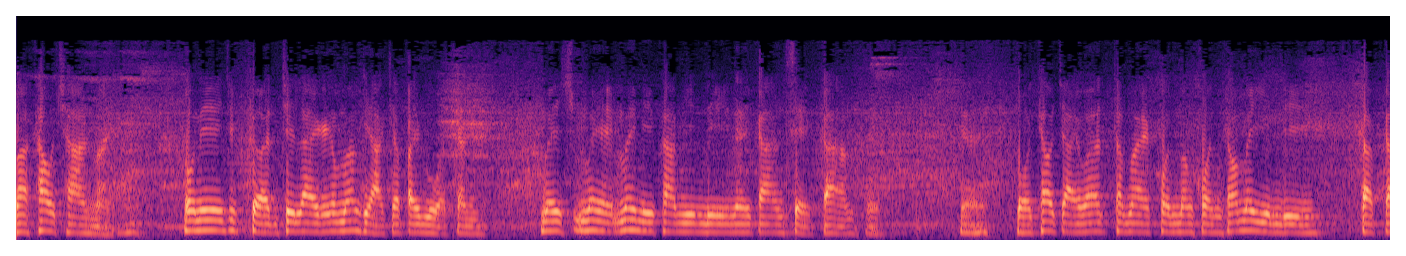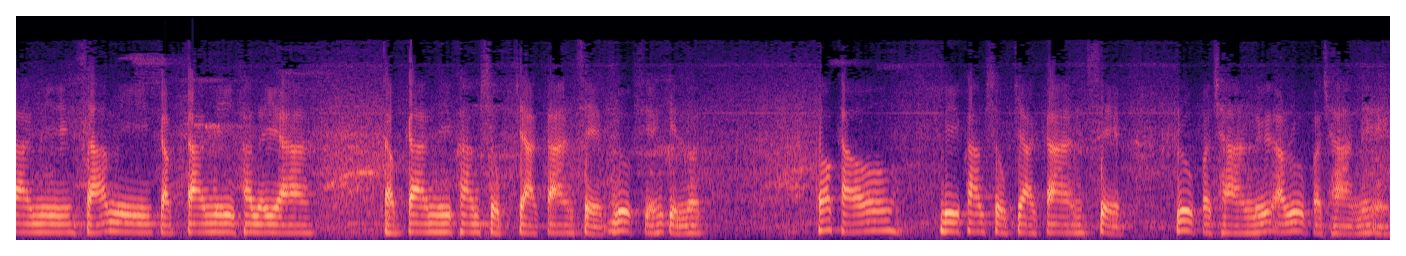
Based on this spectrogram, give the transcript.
มาเข้าฌานใหม่ พวกนี้จะเกิดทีไรก็มักอยากจะไปบวชกัน ไม่ไม่ไม่มีความยินดีในการเสกกามโปรดเข้าใจว่าทำไมคนบางคนเขาไม่ยินดีกับการมีสามีกับการมีภรรยา กับการมีความสุขจากการเสพรูปเสียงกลิ่นรสเพราะเขามีความสุขจากการเสพรูปประชานหรืออรูปประชานนี่เอง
